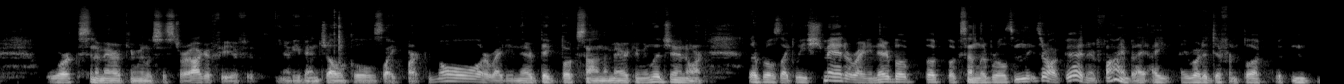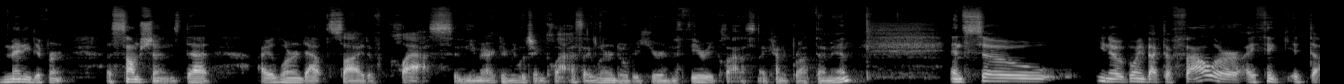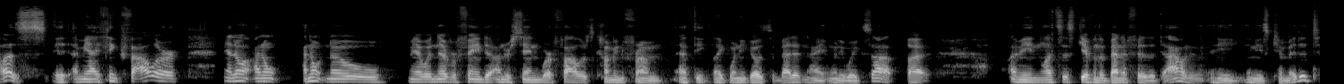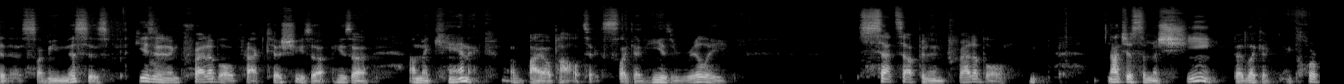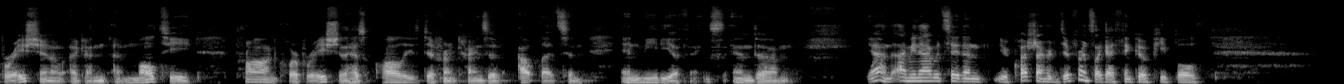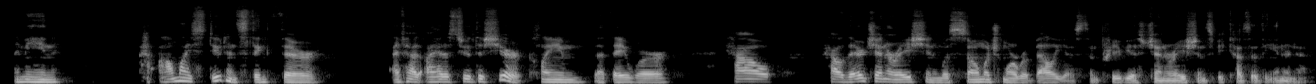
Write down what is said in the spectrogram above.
works in American religious historiography. If you know evangelicals like Mark Noll are writing their big books on American religion, or liberals like Leigh Schmidt are writing their book, book books on liberals, and these are all good and they're fine. But I, I, I wrote a different book with many different assumptions that I learned outside of class in the American religion class. I learned over here in the theory class, and I kind of brought them in. And so, you know, going back to Fowler, I think it does. It, I mean, I think Fowler. I don't. I don't. I don't know. I mean, I would never feign to understand where Fowler's coming from at the like when he goes to bed at night when he wakes up. But I mean, let's just give him the benefit of the doubt, and, he and he's committed to this. I mean, this is he's an incredible practitioner. He's a he's a a mechanic of biopolitics. Like, and he is really sets up an incredible, not just a machine, but like a, a corporation, like a, a multi pronged corporation that has all these different kinds of outlets and, and media things. And, um, yeah, I mean, I would say then your question, I heard difference. Like, I think of people, I mean, all my students think they're, I've had, I had a student this year claim that they were how how their generation was so much more rebellious than previous generations because of the internet.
